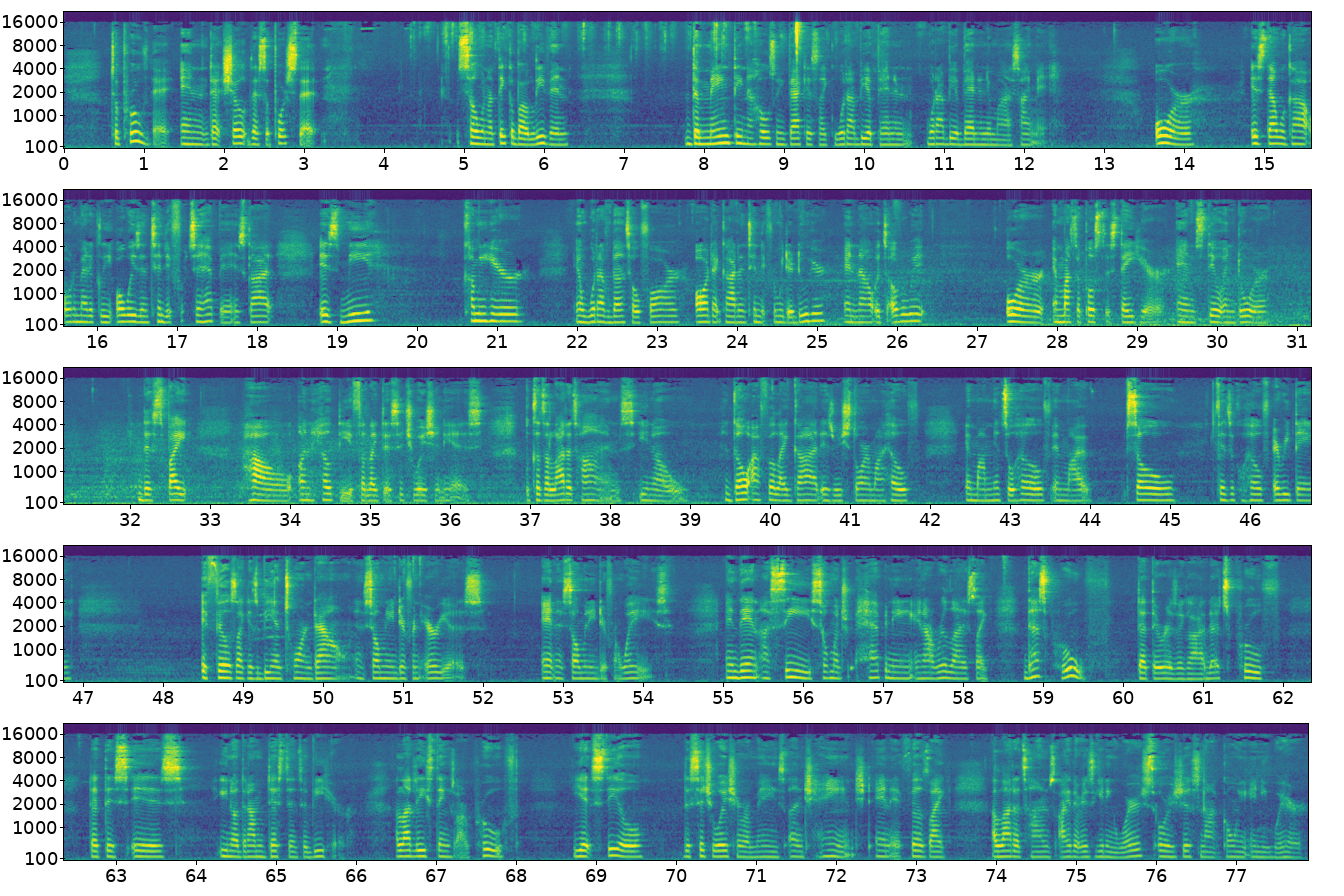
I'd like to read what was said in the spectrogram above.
to prove that and that show that supports that. So when I think about leaving, the main thing that holds me back is like would I be abandoning would I be abandoning my assignment? Or is that what God automatically always intended for to happen? Is God is me coming here and what I've done so far all that God intended for me to do here and now it's over with? Or am I supposed to stay here and still endure despite how unhealthy it felt like that situation is? because a lot of times, you know, though I feel like God is restoring my health and my mental health and my soul, physical health, everything, it feels like it's being torn down in so many different areas and in so many different ways. And then I see so much happening and I realize like that's proof that there is a God. That's proof that this is, you know, that I'm destined to be here a lot of these things are proof, yet still the situation remains unchanged. And it feels like a lot of times either it's getting worse or it's just not going anywhere.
